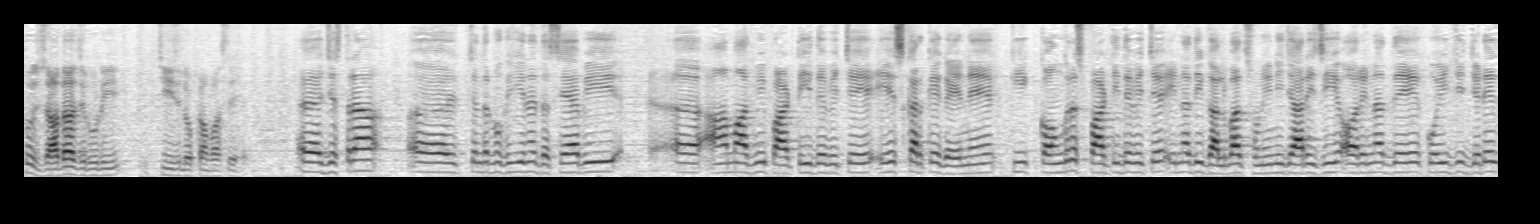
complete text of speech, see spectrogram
ਤੋਂ ਜ਼ਿਆਦਾ ਜ਼ਰੂਰੀ ਚੀਜ਼ ਲੋਕਾਂ ਵਾਸਤੇ ਹੈ। ਜਿਸ ਤਰ੍ਹਾਂ ਚੰਦਰਮੁਖੀ ਜੀ ਨੇ ਦੱਸਿਆ ਵੀ ਆਮ ਆਦਮੀ ਪਾਰਟੀ ਦੇ ਵਿੱਚ ਇਹ ਇਸ ਕਰਕੇ ਗਏ ਨੇ ਕਿ ਕਾਂਗਰਸ ਪਾਰਟੀ ਦੇ ਵਿੱਚ ਇਹਨਾਂ ਦੀ ਗੱਲਬਾਤ ਸੁਣੀ ਨਹੀਂ ਜਾ ਰਹੀ ਸੀ ਔਰ ਇਹਨਾਂ ਦੇ ਕੋਈ ਜੀ ਜਿਹੜੇ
